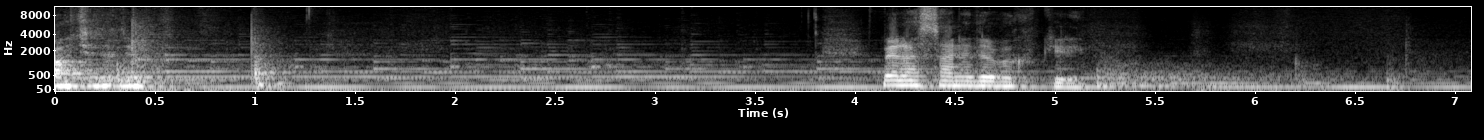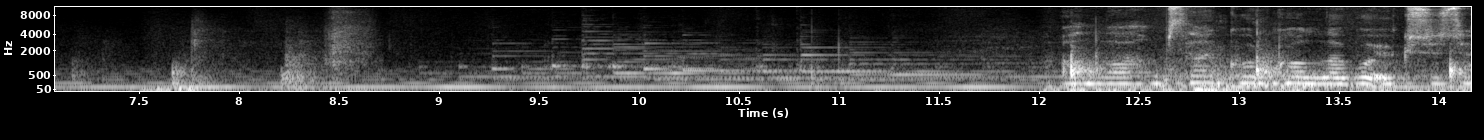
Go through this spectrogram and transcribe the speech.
Bahçede de yok. Ben hastanelere bakıp geleyim. Allah'ım sen koru kolla bu öksüzü.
